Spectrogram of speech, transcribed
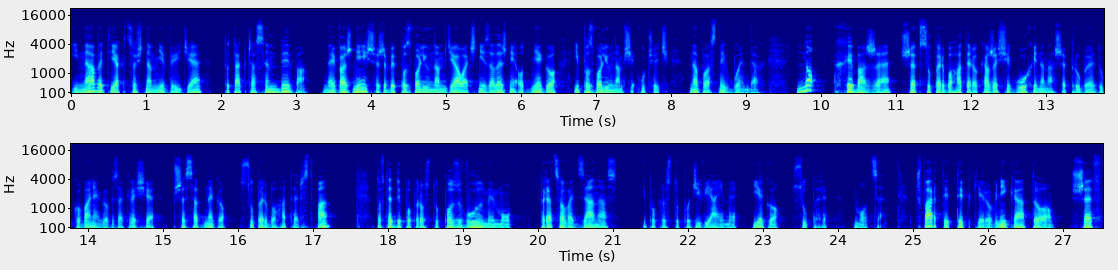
i nawet jak coś nam nie wyjdzie, to tak czasem bywa. Najważniejsze, żeby pozwolił nam działać niezależnie od niego i pozwolił nam się uczyć na własnych błędach. No, chyba że szef superbohater okaże się głuchy na nasze próby edukowania go w zakresie przesadnego superbohaterstwa, to wtedy po prostu pozwólmy mu pracować za nas i po prostu podziwiajmy jego super moce. Czwarty typ kierownika to szef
